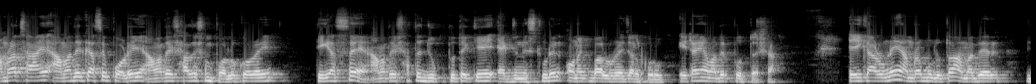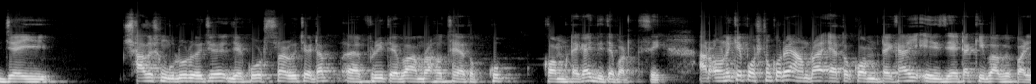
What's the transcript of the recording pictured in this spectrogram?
আমরা চাই আমাদের কাছে পড়ে, আমাদের সাজেশন ফলো করে, ঠিক আছে? আমাদের সাথে যুক্ত থেকে একজন স্টুডেন্ট অনেক ভালো রেজাল্ট করুক, এটাই আমাদের প্রত্যাশা। এই কারণে আমরা মূলত আমাদের যেই সাজেশনগুলো রয়েছে, যে কোর্সটা রয়েছে, এটা ফ্রিতে বা আমরা হচ্ছে এত খুব কম টাকায় দিতে পারতেছি। আর অনেকে প্রশ্ন করে, আমরা এত কম টাকায় এই যে এটা কীভাবে পারি?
